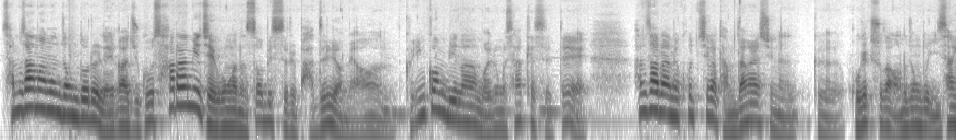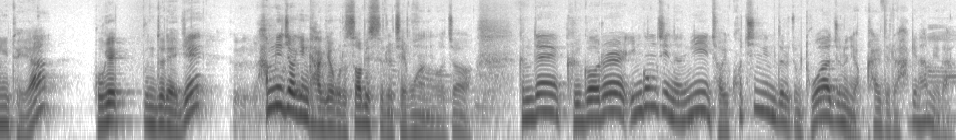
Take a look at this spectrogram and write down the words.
3, 4만 원 정도를 내 가지고 사람이 제공하는 서비스를 받으려면 그 인건비나 뭐 이런 걸 생각했을 때 한 사람의 코치가 담당할 수 있는 그 고객 수가 어느 정도 이상이 돼야 고객분들에게 합리적인 가격으로 서비스를 제공하는 거죠. 근데 그거를 인공지능이 저희 코치님들을 좀 도와주는 역할들을 하긴 합니다.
